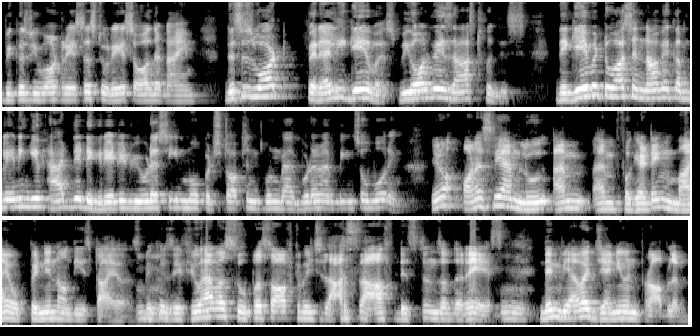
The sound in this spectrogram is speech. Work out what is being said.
because we want racers to race all the time. This is what Pirelli gave us. We always asked for this. They gave it to us, and now we're complaining. If had they degraded, we would have seen more pit stops, and it wouldn't have, wouldn't have been so boring. You know, honestly, I'm lo- I'm I'm forgetting my opinion on these tires mm-hmm. because if you have a super soft which lasts half distance of the race, mm-hmm. then we have a genuine problem.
